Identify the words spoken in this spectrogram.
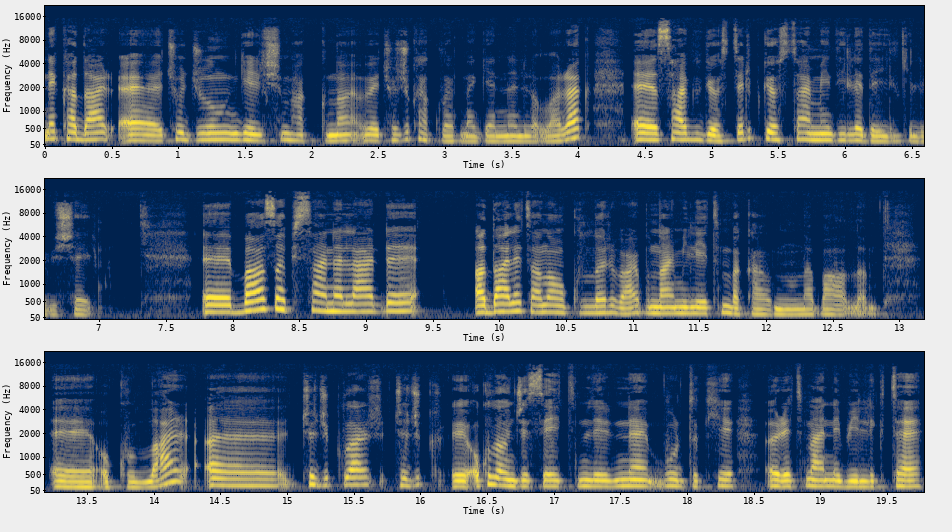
ne kadar e, çocuğun gelişim hakkına ve çocuk haklarına genel olarak e, saygı gösterip göstermediğiyle de ilgili bir şey. E, bazı hapishanelerde Adalet Anaokulları var. Bunlar Milli Eğitim Bakanlığı'na bağlı e, okullar. E, çocuklar çocuk e, okul öncesi eğitimlerine buradaki öğretmenle birlikte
